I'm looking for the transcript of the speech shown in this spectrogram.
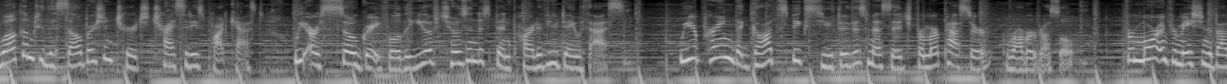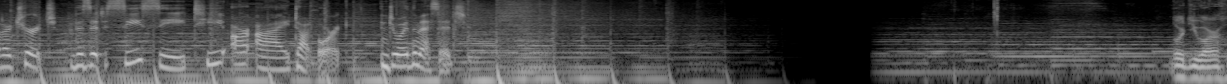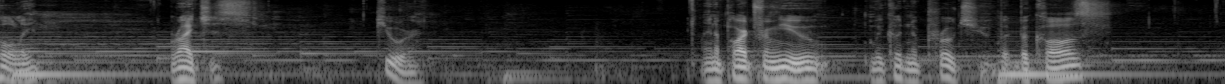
Welcome to the Celebration Church Tri Cities podcast. We are so grateful that you have chosen to spend part of your day with us. We are praying that God speaks to you through this message from our pastor, Robert Russell. For more information about our church, visit cctri.org. Enjoy the message. Lord, you are holy, righteous, pure. And apart from you, we couldn't approach you. But because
